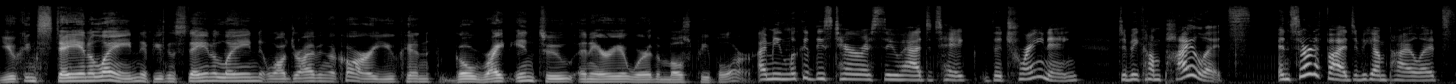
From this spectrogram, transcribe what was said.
You can stay in a lane. If you can stay in a lane while driving a car, you can go right into an area where the most people are. I mean, look at these terrorists who had to take the training to become pilots and certified to become pilots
